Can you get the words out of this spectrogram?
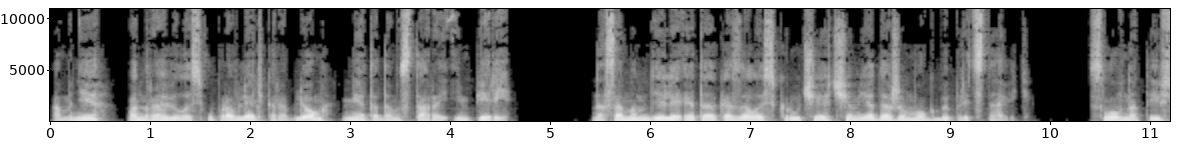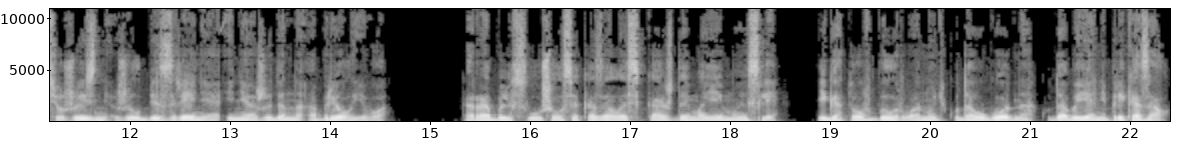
А мне понравилось управлять кораблем методом Старой Империи. На самом деле это оказалось круче, чем я даже мог бы представить. Словно ты всю жизнь жил без зрения и неожиданно обрел его. Корабль слушался, казалось, каждой моей мысли и готов был рвануть куда угодно, куда бы я ни приказал.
